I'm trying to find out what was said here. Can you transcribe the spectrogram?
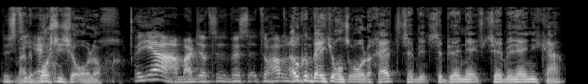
Dus Maar de echt- Bosnische oorlog. Ja, maar dat, we, toen hadden we Ook een beetje onze oorlog, hè? Srebrenica.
